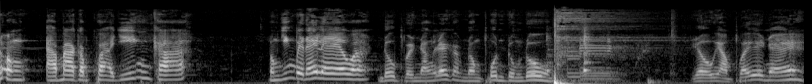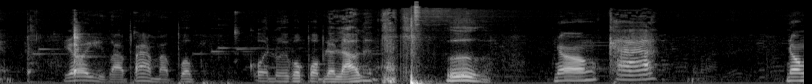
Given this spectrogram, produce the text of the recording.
น้องอามากับควายยิงค่ะน้องยิงไปได้แล้วอะดูไปหนังเล่นกับน้องปุ่นตรงดูเราอย่างไปนะร้อยกว่าป้ามาพบคนรวยก็พบแล้วแล้วเลยเออน้องคะน้อง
